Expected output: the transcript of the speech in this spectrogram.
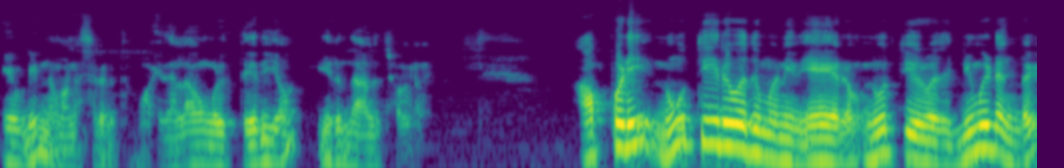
எப்படின்னு நம்ம மனசில் எடுத்துப்போம். இதெல்லாம் உங்களுக்கு தெரியும். இருந்தாலும் சொல்கிறேன் அப்படி நூற்றி இருபது மணி நேரம் நூற்றி இருபது நிமிடங்கள்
